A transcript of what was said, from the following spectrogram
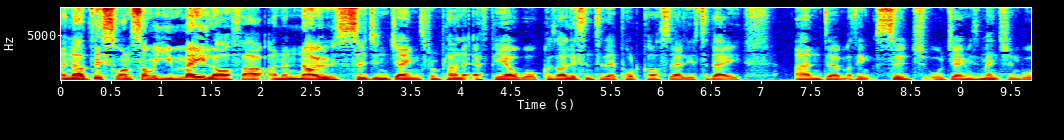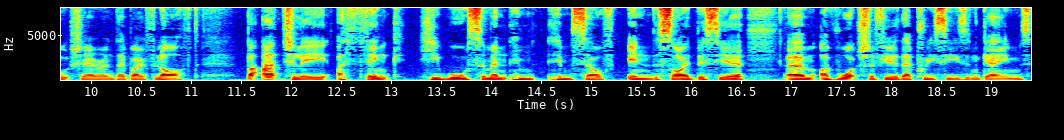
And now this one, some of you may laugh at, and I know Suj and James from Planet FPL will, because I listened to their podcast earlier today, and um, I think Suj or James mentioned Wilshere, and they both laughed. But actually, I think he will cement him, himself in the side this year. Um, I've watched a few of their preseason games.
